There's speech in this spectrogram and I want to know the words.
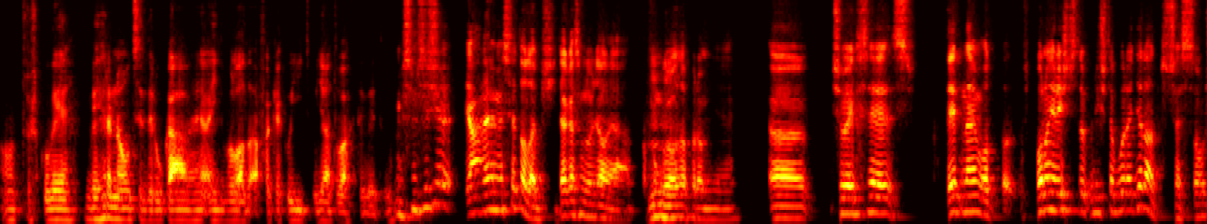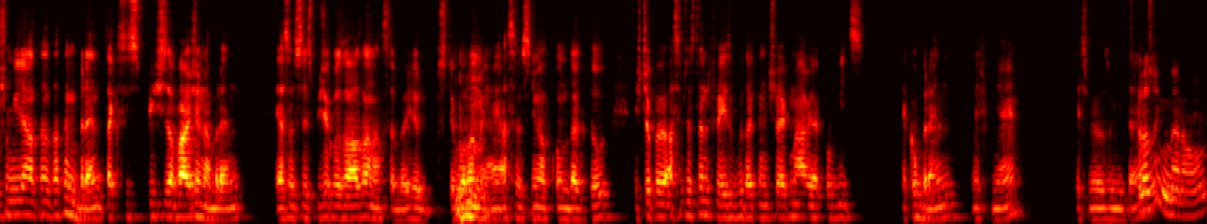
no, trošku vy, vyhrnout si ty rukávy a jít volat a fakt jako jít udělat tu aktivitu. Myslím si, že já nevím, jestli je to lepší, tak jsem to dělal já. A fungovalo Mhm. to pro mě. Uh, člověk si, teď nevím, od, podle mě, když to, když to bude dělat přes social media na ten, na ten brand, tak si spíš zaváže na brand. Já jsem si spíš jako zavázal na sebe, že prostě volám Mhm. já, já jsem s ním v kontaktu. Když to půjde asi přes ten Facebook, tak ten člověk má jako víc jako brand než mě, jestli mi rozumíte. Rozumíme, no.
